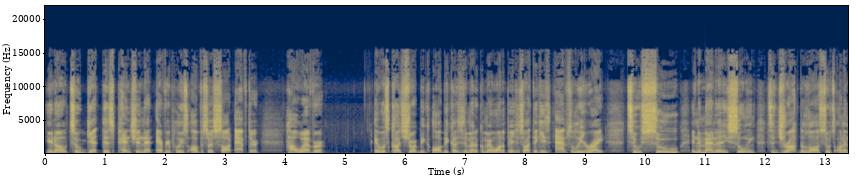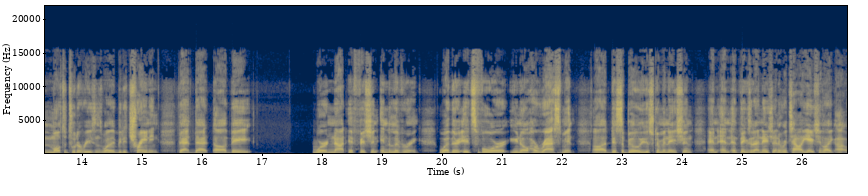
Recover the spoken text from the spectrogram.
you know, to get this pension that every police officer sought after. However, it was cut short all because he's a medical marijuana patient. So I think he's absolutely right to sue in the manner that he's suing, to drop the lawsuits on a multitude of reasons, whether it be the training that that uh, they were not efficient in delivering, whether it's for you know harassment, uh, disability discrimination, and, and and things of that nature, and retaliation. Like uh,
